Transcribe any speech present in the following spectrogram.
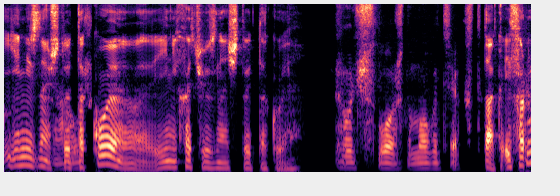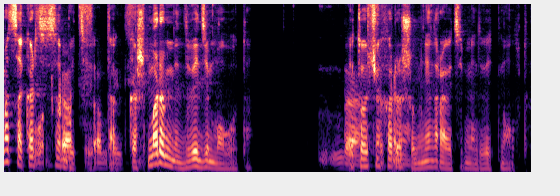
Я не знаю, что это Наружу. такое, и не хочу знать, что это такое. Очень сложно, много текста. Так, информация о карте Вот карта событий. Так, событий. кошмар медведя молота. Да, это очень хорошо, мне нравится медведь молот.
